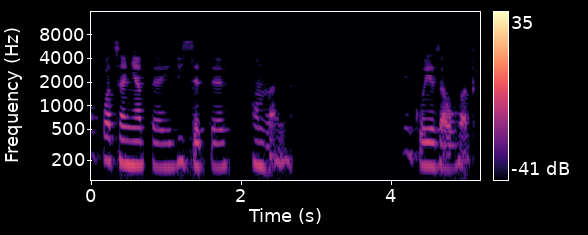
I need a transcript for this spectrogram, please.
opłacenia tej wizyty online. Dziękuję za uwagę.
